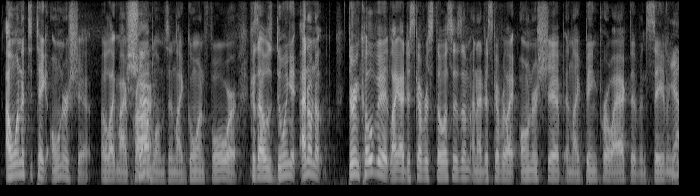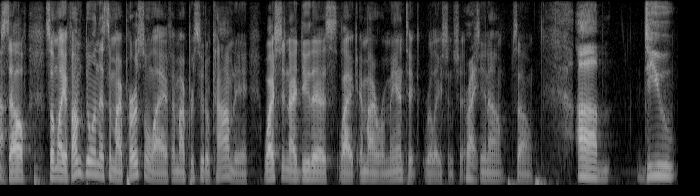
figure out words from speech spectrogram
I wanted to take ownership of like my Sure. problems and like going forward because I was doing it. I don't know. During COVID, like I discovered stoicism and I discovered like ownership and like being proactive and saving Yeah. yourself. So I'm like, if I'm doing this in my personal life and my pursuit of comedy, why shouldn't I do this like in my romantic relationships? Right. You know? So Um, do you,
